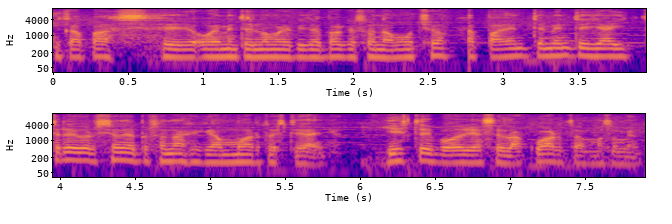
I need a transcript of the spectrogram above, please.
y capaz, eh, obviamente el nombre de Peter Parker suena mucho. Aparentemente ya hay tres versiones de personajes que han muerto este año. Y este podría ser la cuarta más o menos.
